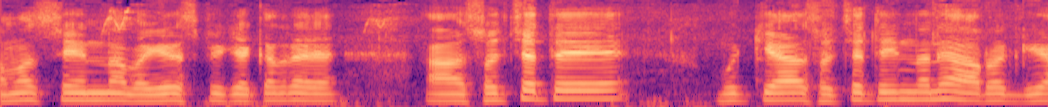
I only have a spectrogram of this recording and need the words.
ಸಮಸ್ಯೆಯನ್ನು ಬಗೆಹರಿಸ್ಬೇಕು. ಯಾಕಂದರೆ ಸ್ವಚ್ಛತೆ ಮುಖ್ಯ, ಸ್ವಚ್ಛತೆಯಿಂದನೇ ಆರೋಗ್ಯ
